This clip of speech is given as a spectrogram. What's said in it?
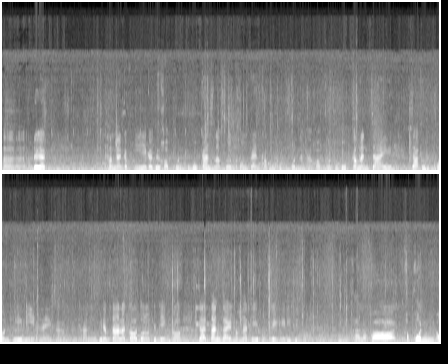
เอ่อเลือกทำงานกับพี่ก็คือขอบคุณทุกๆการสนับสนุนของแฟนคลับทุกๆคนนะคะ ขอบคุณทุกๆกำลังใจ จากทุกๆคนที่มีให้ค่ะทั้งพี่น้ำตาลแล้วก็ตัวน้องฟิล์มเองก็จะตั้งใจทำหน้าที่ของตัวเองให้ดีที่สุด ค่ะแล้วก็ขอบคุณโอ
